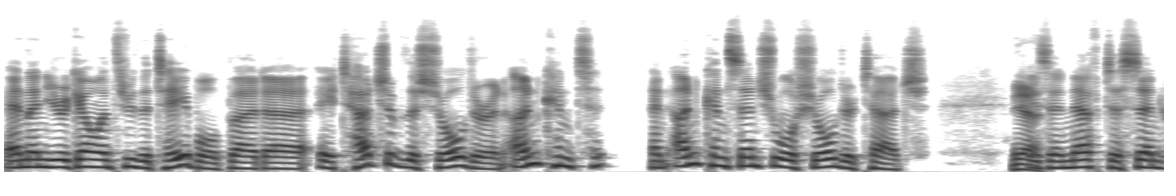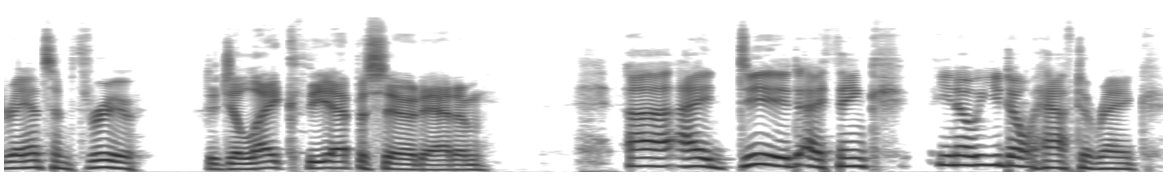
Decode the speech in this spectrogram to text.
and then you're going through the table. But uh, a touch of the shoulder, an, uncon- an unconsensual shoulder touch, Yeah. is enough to send Ransom through. Did you like the episode, Adam? Uh, I did. I think you know you don't have to rank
